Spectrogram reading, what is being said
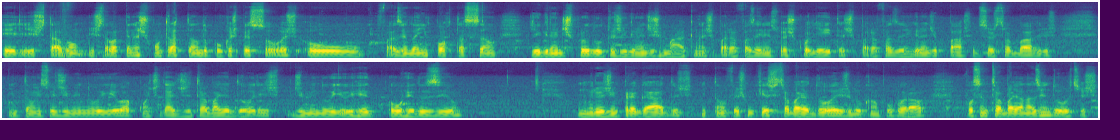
eles estavam, estavam apenas contratando poucas pessoas ou fazendo a importação de grandes produtos, de grandes máquinas para fazerem suas colheitas, para fazerem grande parte dos seus trabalhos. Então isso diminuiu a quantidade de trabalhadores, diminuiu ou reduziu o número de empregados, então fez com que esses trabalhadores do campo rural fossem trabalhar nas indústrias.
